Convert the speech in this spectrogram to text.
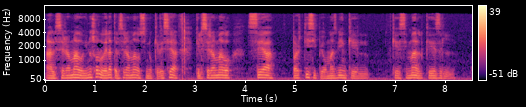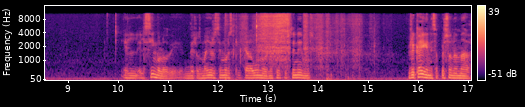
al ser amado y no solo delata al ser amado sino que desea que el ser amado sea partícipe o más bien que, que ese mal que es el, el, el símbolo de, de los mayores temores que cada uno de nosotros tenemos recaiga en esa persona amada.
